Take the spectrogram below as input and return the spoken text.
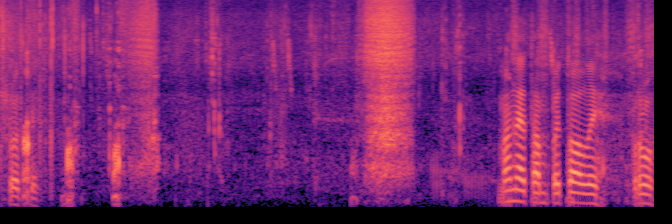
Що ти? Мене там питали про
